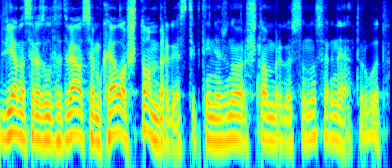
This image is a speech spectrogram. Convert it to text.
vienas rezultatyviausias MKL, o Štombergas, tik tai nežinau, ar Štombergas sunus ar ne, turbūt.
